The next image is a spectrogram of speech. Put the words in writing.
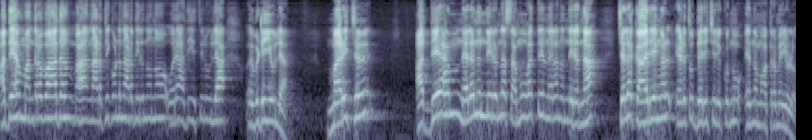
അദ്ദേഹം മന്ത്രവാദം നടത്തിക്കൊണ്ട് നടന്നിരുന്നെന്നോ ഒരു അതീതത്തിലുമില്ല എവിടെയുമില്ല. മറിച്ച് അദ്ദേഹം നിലനിന്നിരുന്ന സമൂഹത്തിൽ നിലനിന്നിരുന്ന ചില കാര്യങ്ങൾ എടുത്തുദ്ധരിച്ചിരിക്കുന്നു എന്ന് മാത്രമേ ഉള്ളൂ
